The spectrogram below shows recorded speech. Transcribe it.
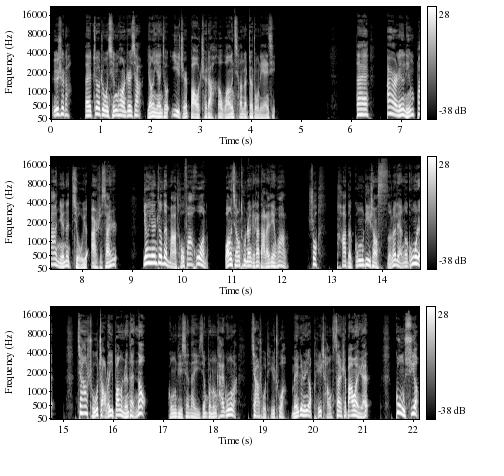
于是呢，在这种情况之下，杨岩就一直保持着和王强的这种联系。在二零零八年的九月二十三日，杨岩正在码头发货呢，王强突然给他打来电话了，说他的工地上死了两个工人，家属找了一帮人在闹，工地现在已经不能开工了，家属提出啊，每个人要赔偿三十八万元，共需要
